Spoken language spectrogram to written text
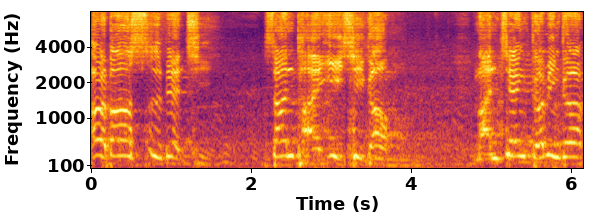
二八事变起，三台义气高，满肩革命歌，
